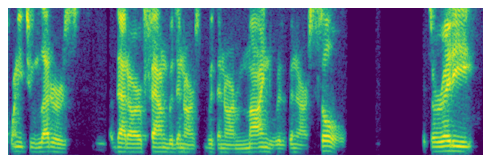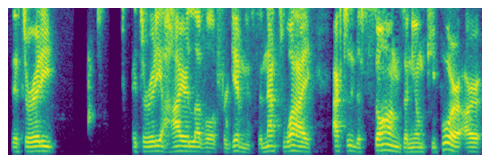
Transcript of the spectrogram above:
22 letters that are found within our within our mind, within our soul. It's already it's already it's already a higher level of forgiveness. And that's why actually the songs on Yom Kippur are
